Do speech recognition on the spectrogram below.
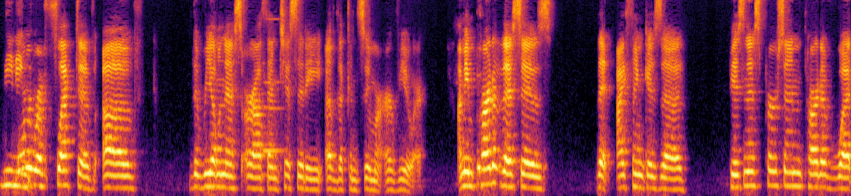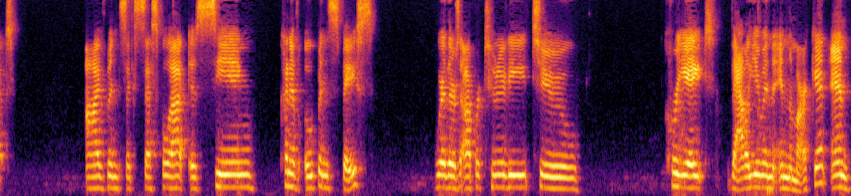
Meaning More reflective of the realness or authenticity of the consumer or viewer. I mean, part of this is that I think as a business person, part of what I've been successful at is seeing kind of open space where there's opportunity to create value in the, in the market and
